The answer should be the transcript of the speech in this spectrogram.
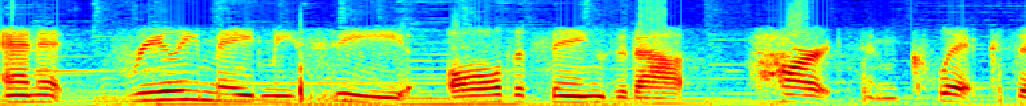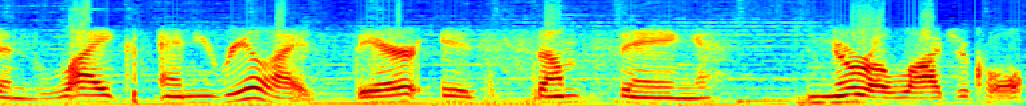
And it really made me see all the things about hearts and clicks and likes, and you realize there is something neurological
